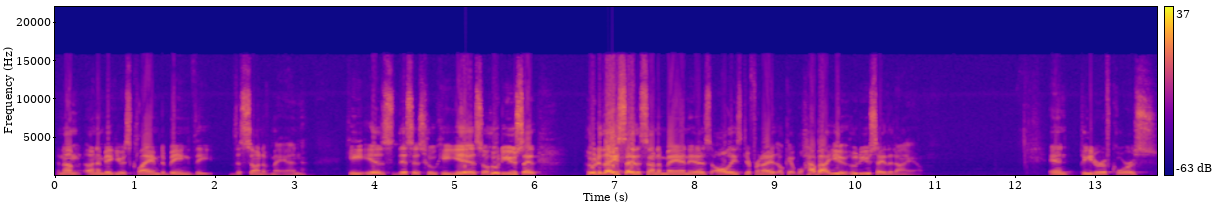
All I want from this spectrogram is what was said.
an unambiguous claim to being the, the Son of Man. He is, this is who he is. So who do you say? Who do they say the Son of Man is? All these different ideas. Okay, well, how about you? Who do you say that I am? And Peter, of course,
